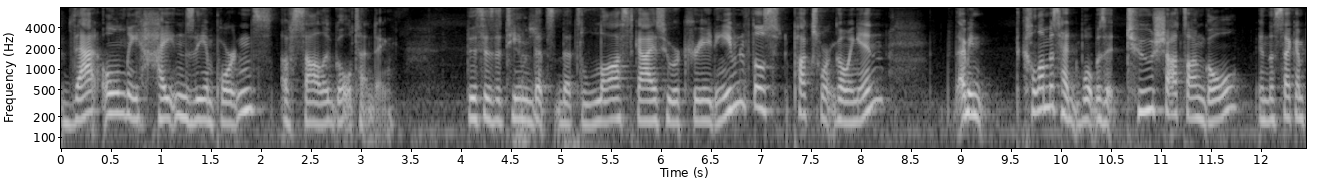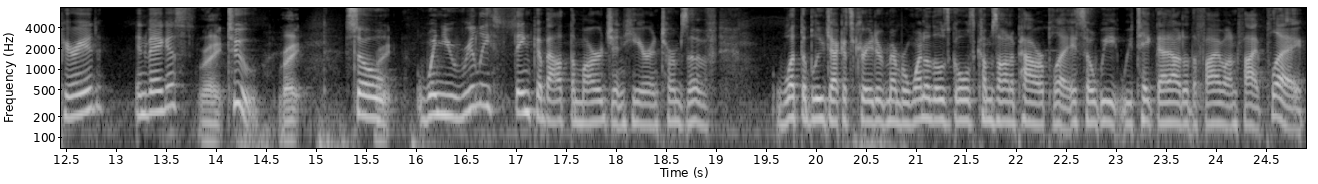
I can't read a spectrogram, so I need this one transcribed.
that only heightens the importance of solid goaltending. This is a team yes. that's that's lost guys who are creating, even if those pucks weren't going in. I mean, Columbus had what was it, two shots on goal in the second period in Vegas? Right. Two. Right. So right. when you really think about the margin here in terms of what the Blue Jackets created, remember one of those goals comes on a power play, so we we take that out of the five on five play.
